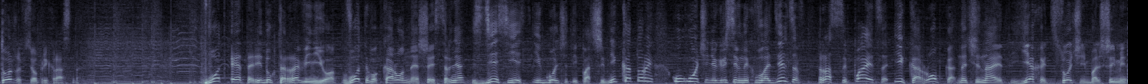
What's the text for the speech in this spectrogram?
тоже все прекрасно. Вот это редуктор Равиньо, вот его коронная шестерня. Здесь есть игольчатый подшипник, который у очень агрессивных владельцев рассыпается и коробка начинает ехать с очень большими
